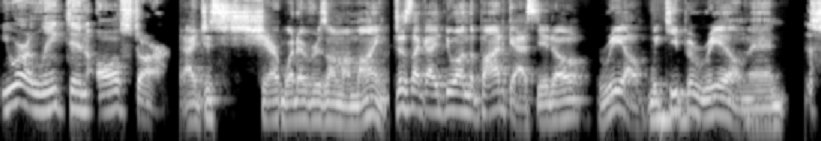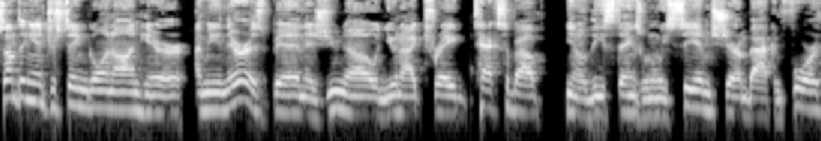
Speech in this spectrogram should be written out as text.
You are a LinkedIn all star. I just share whatever's on my mind, just like I do on the podcast, you know, real. We keep it real, man. Something interesting going on here. I mean, there has been, as you know, and you and I trade texts about you know these things when we see them share them back and forth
